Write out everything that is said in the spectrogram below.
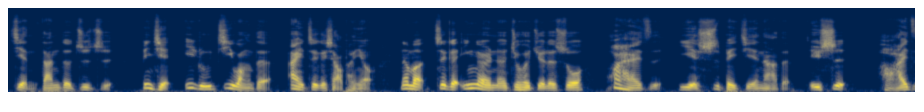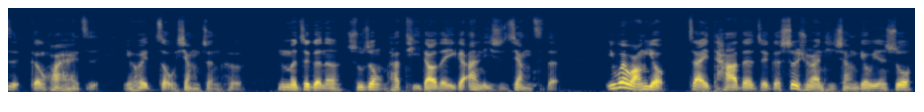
简单的制止，并且一如既往的爱这个小朋友，那么这个婴儿呢，就会觉得说，坏孩子也是被接纳的，于是好孩子跟坏孩子也会走向整合。那么这个呢，书中他提到的一个案例是这样子的。一位网友在他的这个社群软体上留言说，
